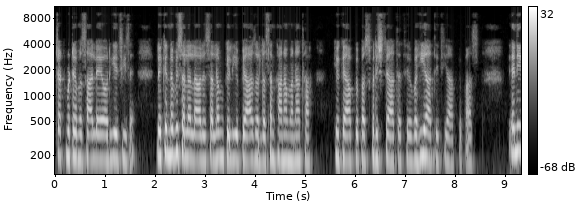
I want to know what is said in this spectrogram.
چٹمٹے مسالے اور یہ چیزیں۔ لیکن نبی صلی اللہ علیہ وسلم کے لیے پیاز اور لسن کھانا منع تھا، کیونکہ آپ کے پاس فرشتے آتے تھے، وہی آتی تھی آپ کے پاس۔ یعنی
